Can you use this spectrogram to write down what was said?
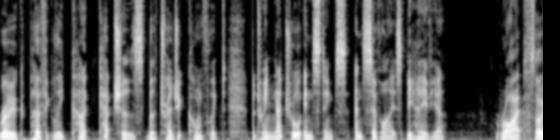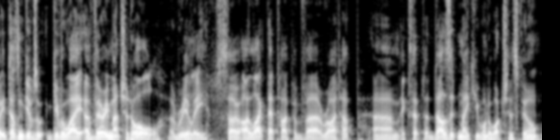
Roeg perfectly ca- captures the tragic conflict between natural instincts and civilized behavior. Right, so it doesn't give give away a very much at all, really. So I like that type of uh, write up. Um, except, does it make you want to watch this film?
